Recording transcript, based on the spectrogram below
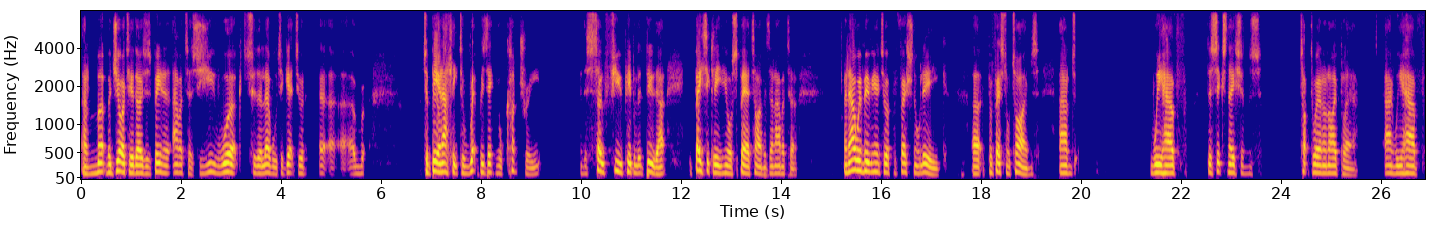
and majority of those has been an amateur, so you've worked to the level to get to an a, a, a, to be an athlete to represent your country and there's so few people that do that basically in your spare time as an amateur and now we're moving into a professional league uh, professional times, and we have the Six Nations tucked away on an iPlayer, and we have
